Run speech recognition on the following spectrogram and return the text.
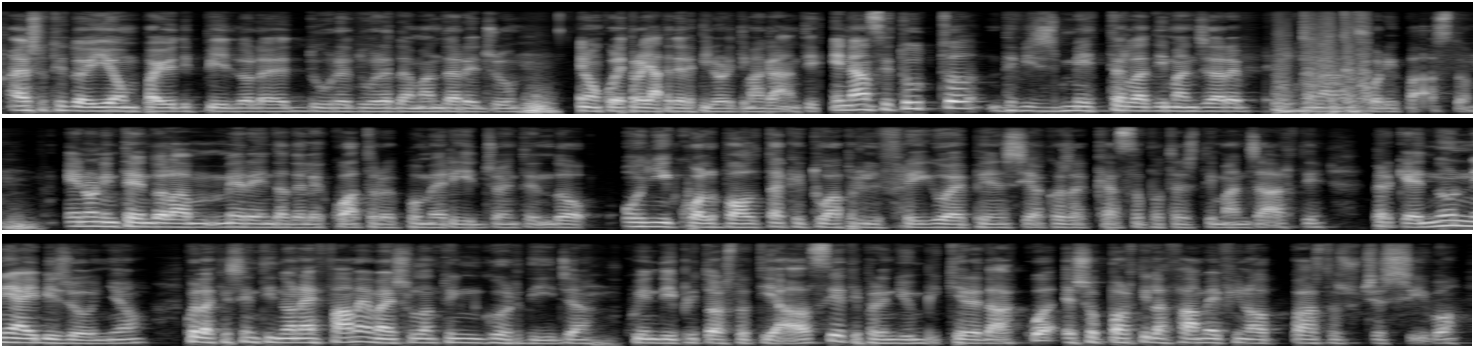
adesso ti do io un paio di pillole dure dure da mandare giù, e non quelle troiate delle pillole dimagranti. Innanzitutto devi smetterla di mangiare puttanate fuori pasto. E non intendo la merenda delle 4 del pomeriggio, intendo ogni qualvolta che tu apri il frigo e pensi a cosa cazzo potresti mangiarti. Perché non ne hai bisogno. Quella che senti non è fame ma è soltanto ingordigia. Quindi piuttosto ti alzi e ti prendi un bicchiere d'acqua e sopporti la fame fino al pasto successivo.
